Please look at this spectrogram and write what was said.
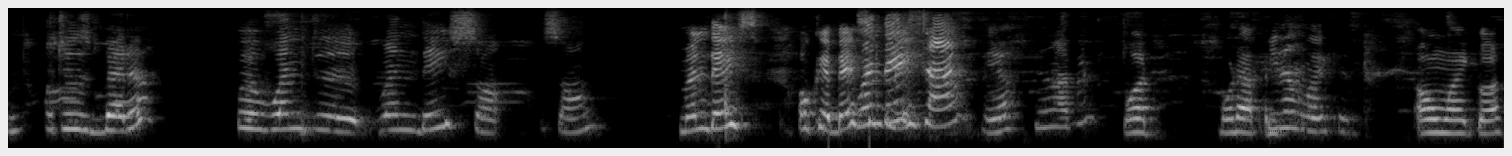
it was better. But when the when they saw song, When they okay, basically when they sang, yeah. you know what happened? What? What happened? He didn't like it. Oh my god.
